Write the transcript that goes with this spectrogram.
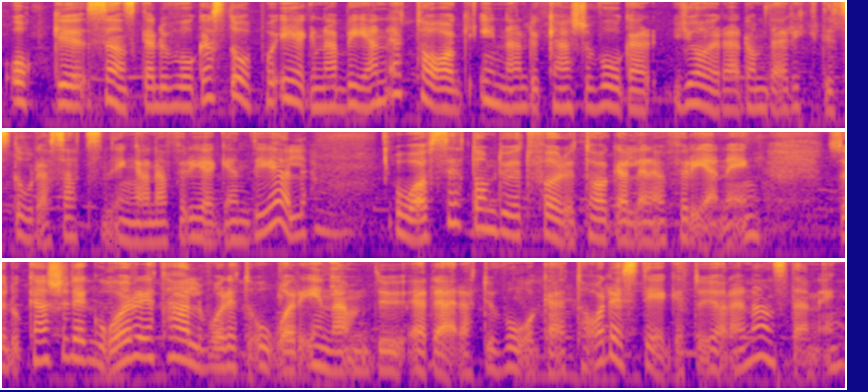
och eh, sen ska du våga stå på egna ben ett tag innan du kanske vågar göra de där riktigt stora satsningarna för egen del. Mm. Oavsett om du är ett företag eller en förening. Så då kanske det går ett halvår, ett år innan du är där att du vågar ta det steget och göra en anställning.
